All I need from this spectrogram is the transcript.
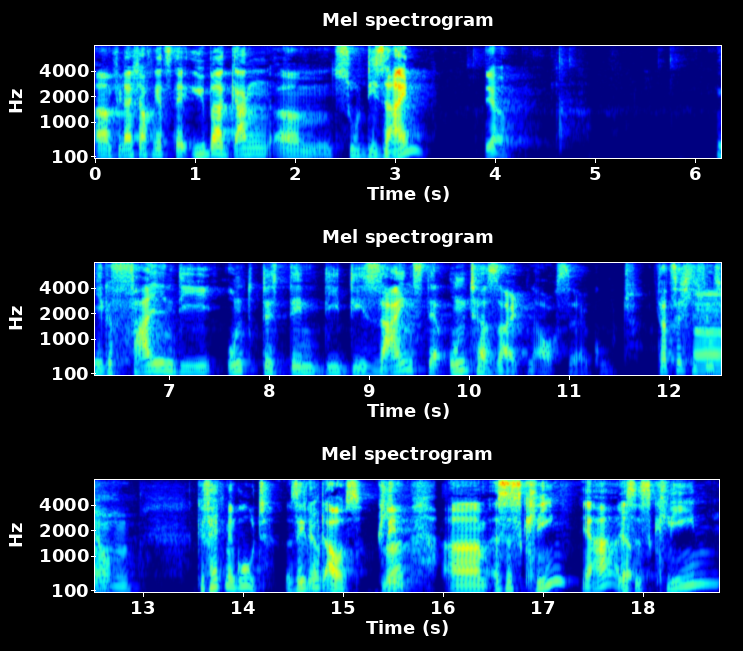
ähm, vielleicht auch jetzt der Übergang ähm, zu Design. Ja mir gefallen die, und die, die, die Designs der Unterseiten auch sehr gut. Tatsächlich, finde ähm, ich auch. Gefällt mir gut. Sieht ja. gut aus. Ne? Clean. Ne? Ähm, es ist clean, ja, ja. es ist clean.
